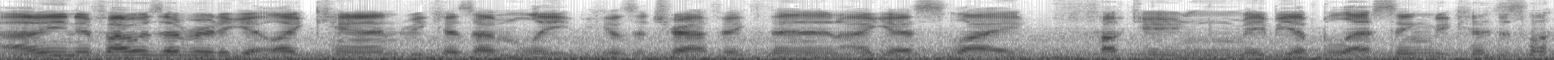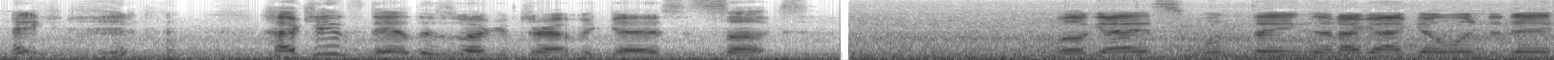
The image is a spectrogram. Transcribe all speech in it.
I mean, if I was ever to get like canned because I'm late because of traffic, then I guess like fucking maybe a blessing because like I can't stand this fucking traffic, guys. It sucks. Well, guys, one thing that I got going today,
